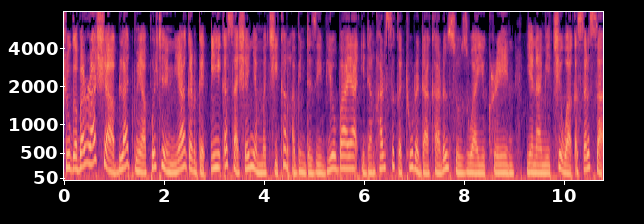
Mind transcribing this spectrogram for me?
Shugaban rasha vladimir putin ya gargaɗi ƙasashen yammaci kan abin da zai biyo baya idan har suka tura dakarunsu zuwa ukraine. Yana mai cewa ƙasarsa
